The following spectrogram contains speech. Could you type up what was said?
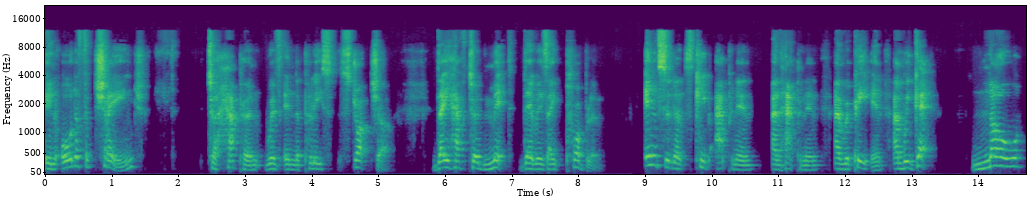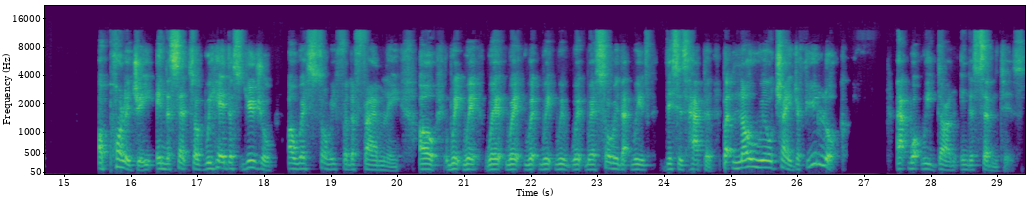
in order for change to happen within the police structure, they have to admit there is a problem. Incidents keep happening and happening and repeating, and we get no apology in the sense of we hear this usual oh we're sorry for the family. Oh we we we we we we, we, we we're sorry that we've this has happened. But no real change. If you look at what we've done in the 70s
